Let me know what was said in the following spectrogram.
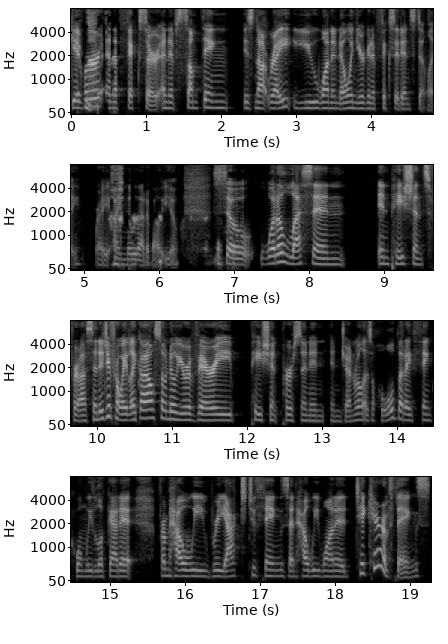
giver and a fixer. And if something is not right, you want to know and you're going to fix it instantly, right? I know that about you. So, what a lesson in patience for us in a different way. Like I also know you're a very patient person in in general as a whole, but I think when we look at it from how we react to things and how we want to take care of things,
